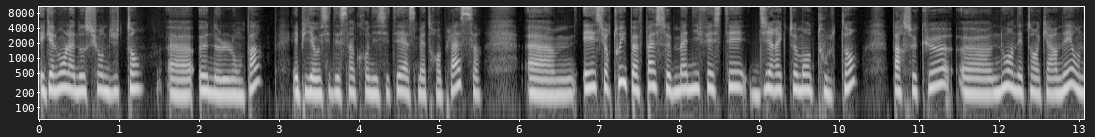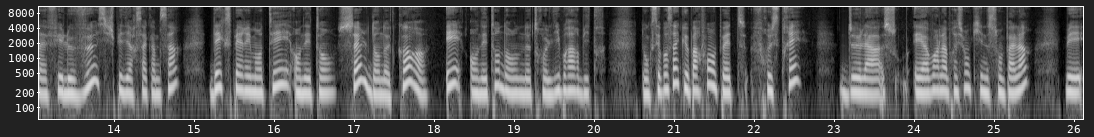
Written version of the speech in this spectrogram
Également, la notion du temps, euh, eux ne l'ont pas. Et puis il y a aussi des synchronicités à se mettre en place. Euh, et surtout, ils peuvent pas se manifester directement tout le temps parce que nous, en étant incarnés, on a fait le vœu, si je peux dire ça comme ça, d'expérimenter en étant seul dans notre corps et en étant dans notre libre arbitre. Donc c'est pour ça que parfois on peut être frustré de la et avoir l'impression qu'ils ne sont pas là. Mais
